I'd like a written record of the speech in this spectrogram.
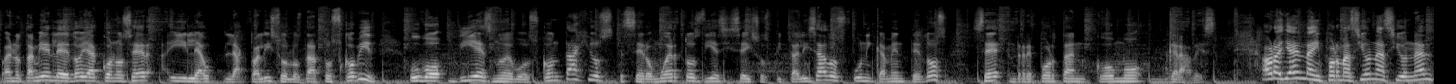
Bueno, también le doy a conocer y le, actualizo los datos COVID. Hubo 10 nuevos contagios, 0 muertos, 16 hospitalizados, únicamente 2 se reportan como graves. Ahora ya en la información nacional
